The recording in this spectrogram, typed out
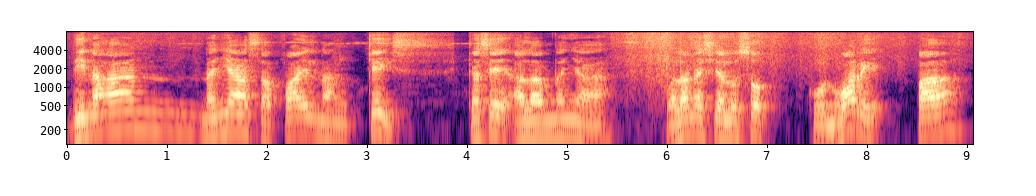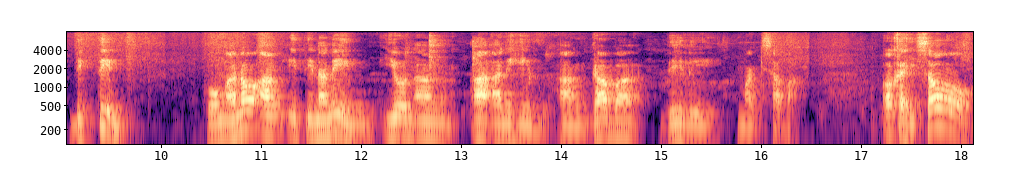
dinaan na niya sa file ng case kasi alam na niya wala na siya lusot. Kunwari pa victim. Kung ano ang itinanim, yun ang aanihin. Ang gaba, dili, magsaba. Okay, so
